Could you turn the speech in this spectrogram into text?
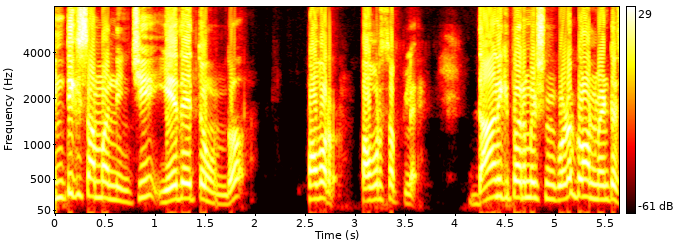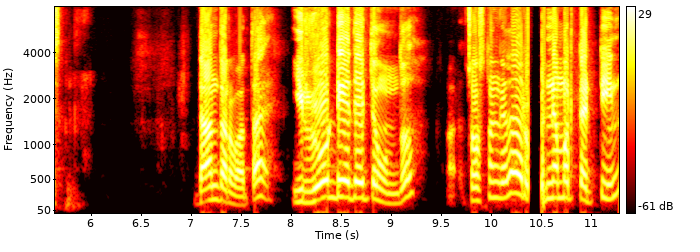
ఇంటికి సంబంధించి ఏదైతే ఉందో పవర్ పవర్ సప్లై దానికి పర్మిషన్ కూడా గవర్నమెంట్ ఇస్తుంది. దాని తర్వాత ఈ రోడ్ ఏదైతే ఉందో చూస్తాం కదా road number thirteen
